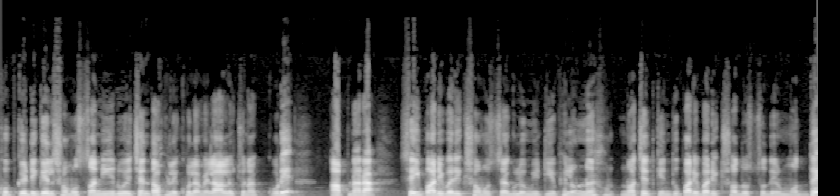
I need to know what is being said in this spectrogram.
খুব ক্রিটিক্যাল সমস্যা নিয়ে রয়েছেন, তাহলে খোলামেলা আলোচনা করে আপনারা সেই পারিবারিক সমস্যাগুলো মিটিয়ে ফেলুন নচেত কিন্তু পারিবারিক সদস্যদের মধ্যে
